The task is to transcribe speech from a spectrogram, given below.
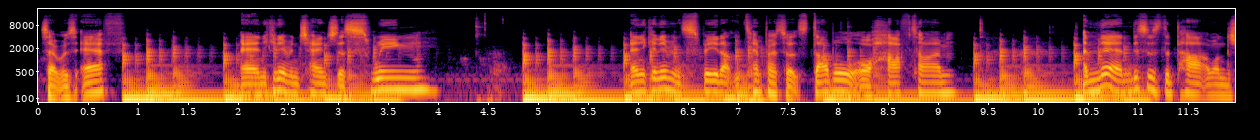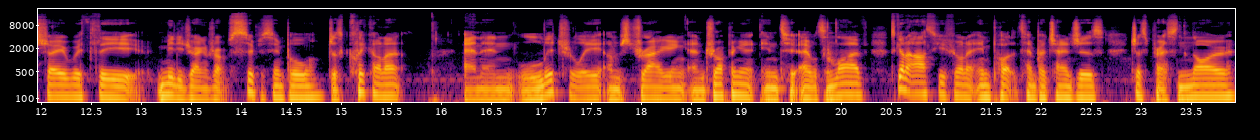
So it was F, and you can even change the swing. And you can even speed up the tempo so it's double or half time. And then this is the part I wanted to show you with the MIDI drag and drop. Super simple. Just click on it. And then literally, I'm just dragging and dropping it into Ableton Live. It's going to ask you if you want to import tempo changes. Just press no.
